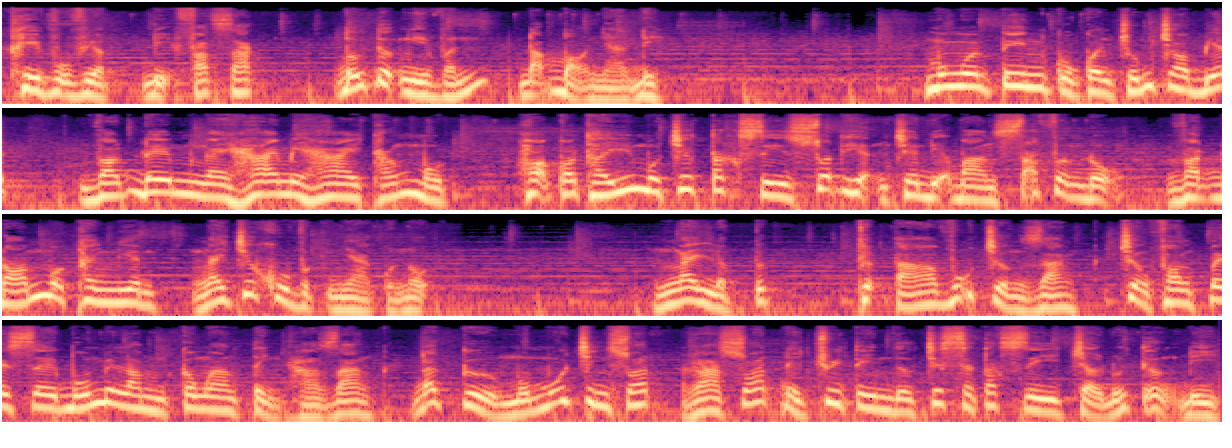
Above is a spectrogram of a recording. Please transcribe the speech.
Khi vụ việc bị phát giác, đối tượng nghi vấn đã bỏ nhà đi. Một nguồn tin của quần chúng cho biết, vào đêm ngày 22 tháng 1, họ có thấy một chiếc taxi xuất hiện trên địa bàn xã Phương Độ và đón một thanh niên ngay trước khu vực nhà của nội. Ngay lập tức, Thượng tá Vũ Trường Giang, trưởng phòng PC45 Công an tỉnh Hà Giang đã cử một mũi trinh soát ra soát để truy tìm được chiếc xe taxi chở đối tượng đi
